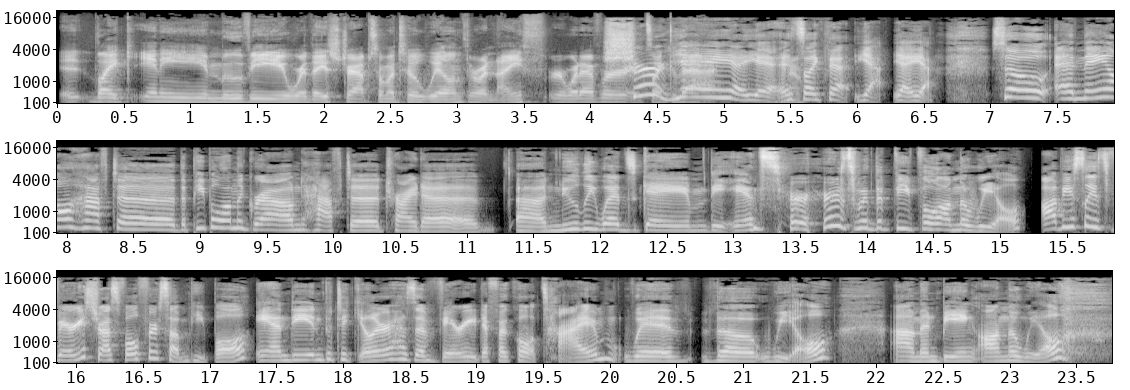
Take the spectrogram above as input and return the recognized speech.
it, like any movie where they strap someone to a wheel and throw a knife or whatever. Sure. It's like yeah, yeah, yeah, yeah. you It's know? like that. Yeah, yeah, yeah. So, and they all have to, the people on the ground have to try to uh, newlyweds game the answers with the people on the wheel. Obviously, it's very stressful for some people. Andy, in particular, has a very difficult time with the wheel um, and being on the wheel.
